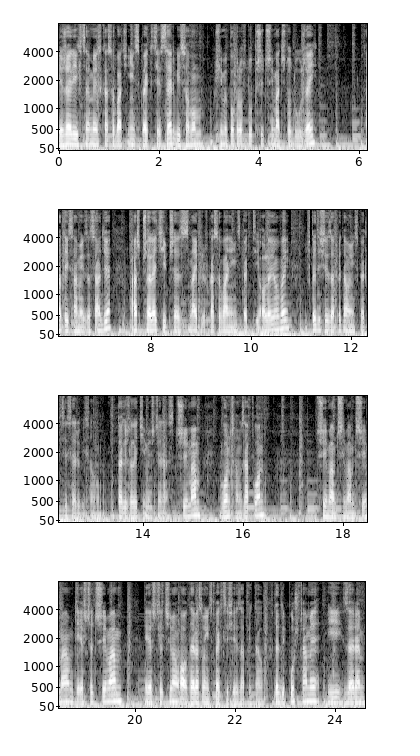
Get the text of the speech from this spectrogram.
Jeżeli chcemy skasować inspekcję serwisową, musimy po prostu przytrzymać to dłużej na tej samej zasadzie, aż przeleci przez najpierw kasowanie inspekcji olejowej i wtedy się zapyta o inspekcję serwisową. Także lecimy jeszcze raz. Trzymam, włączam zapłon, trzymam, trzymam, trzymam, jeszcze trzymam, jeszcze trzymam. O, teraz o inspekcję się zapytał. Wtedy puszczamy i zerem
